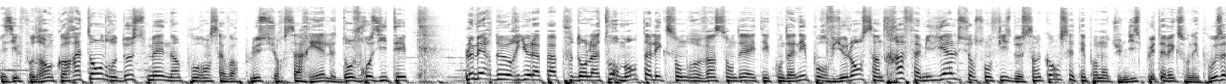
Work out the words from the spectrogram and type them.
mais il faudra encore attendre deux semaines hein, pour en savoir plus sur sa réelle dangerosité. Le maire de Rieux-la-Pape dans la tourmente, Alexandre Vincendet a été condamné pour violence intrafamiliale sur son fils de 5 ans. C'était pendant une dispute avec son épouse.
